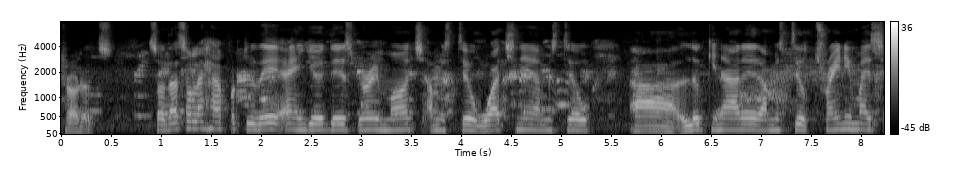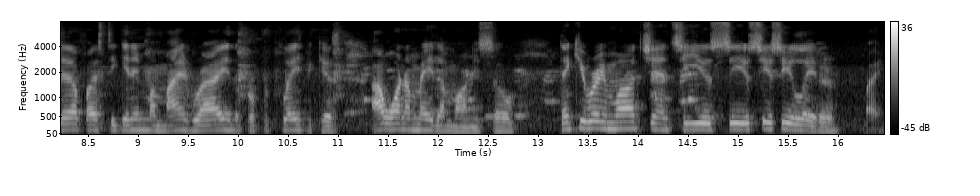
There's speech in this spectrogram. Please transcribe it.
products. So that's all I have for today. I enjoyed this very much. I'm still watching it. I'm still uh, looking at it. I'm still training myself. I'm still getting my mind right in the proper place because I want to make the money. So thank you very much and see you see you see you, see you later. Bye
